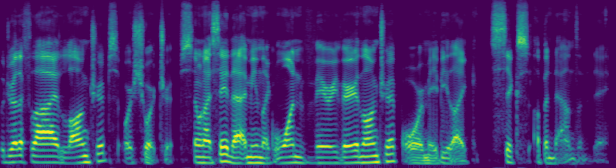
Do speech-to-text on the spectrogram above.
Would you rather fly long trips or short trips? So when I say that, I mean like one very, very long trip or maybe like six up and downs in a day.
